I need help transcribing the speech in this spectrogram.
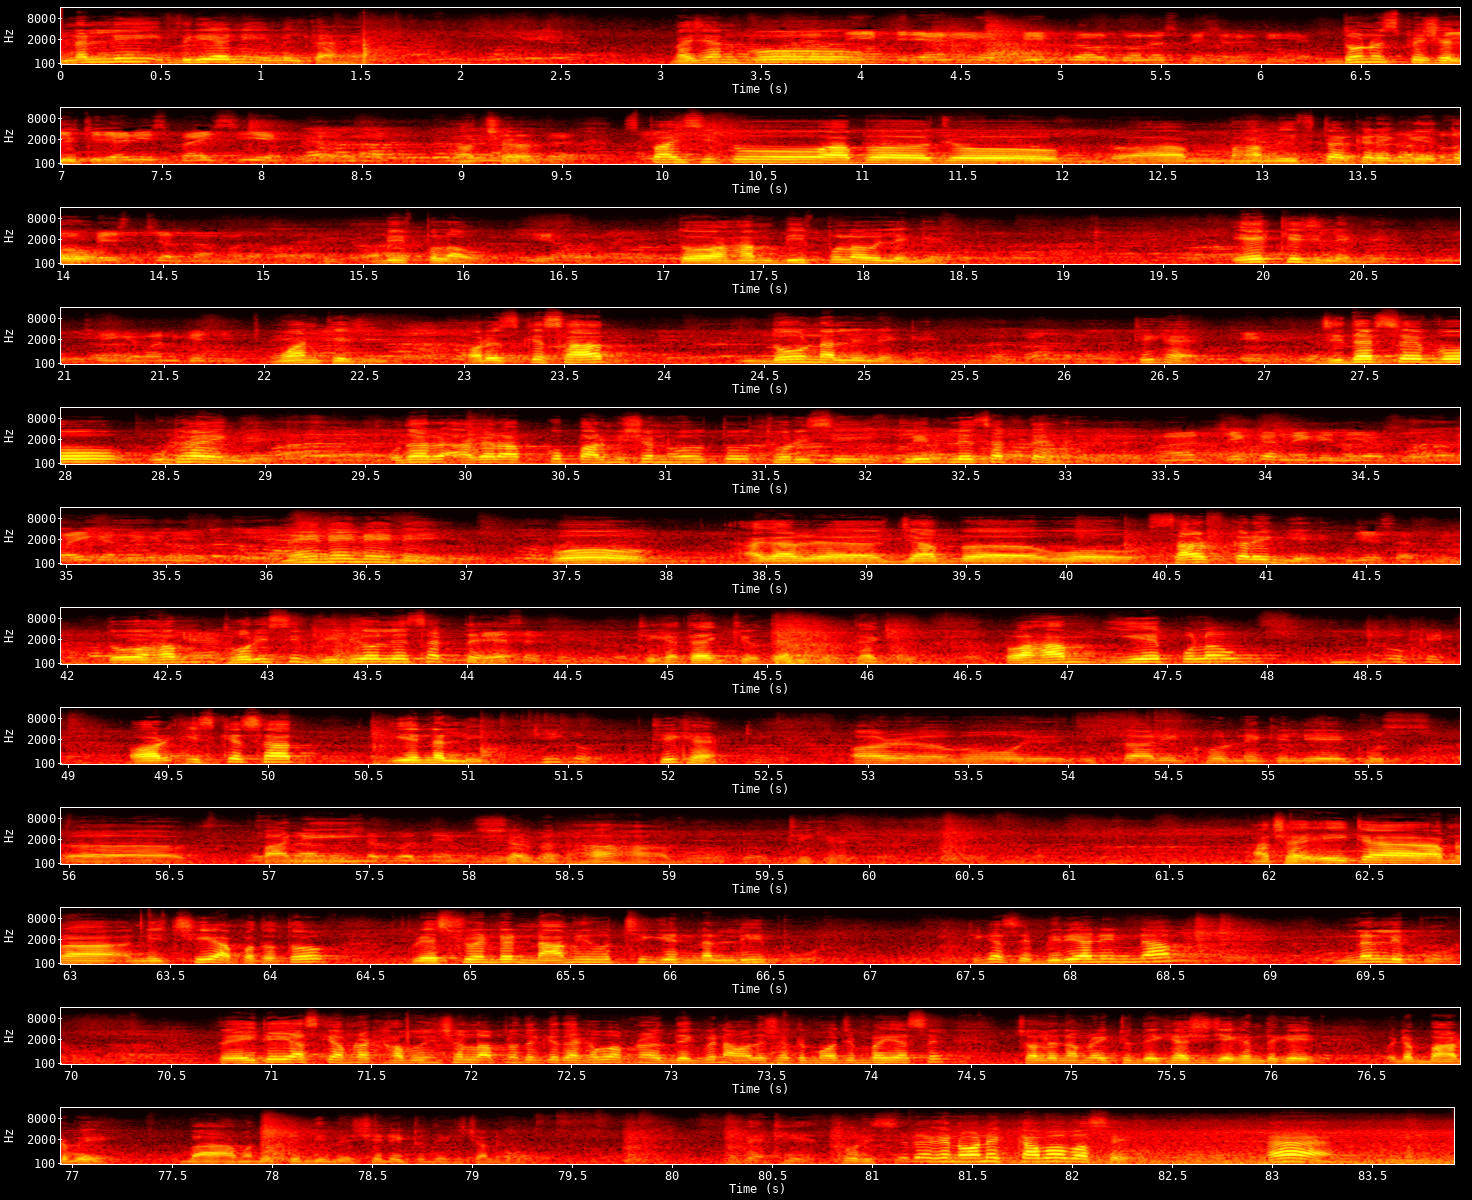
नली बिरयानी मिलता है। भाईजान वो बीफ बिरयानी और बीफ पुलाव दोनों स्पेशलिटी है। दोनों स्पेशलिटी बिरयानी स्पाइसी है। अच्छा स्पाइसी तो अब जो हम हम इफ्तार करेंगे तो बेस्ट चलता हमारा। बीफ पुलाव तो हम बीफ पुलाव ही लेंगे। एक के जी लेंगे। ठीक है वन के जी वन के जी और इसके साथ दो नली लेंगे। ठीक है। जिधर से वो उठाएँगे उधर अगर आपको परमिशन हो तो थोड़ी सी क्लिप ले सकते हैं। हाँ चेक करने के लिए आपको ट्राई करने के लिए। नहीं नहीं नहीं नहीं। वो अगर जब वो सर्व करेंगे जी सर जी सर। तो हम थोड़ी सी वीडियो ले सकते हैं। हैं। ठीक है thank you thank you thank you तो हम ये पुलाव हम्म, ओके और इसके साथ ये नली ठीक हो। ठीक है? और वो इफ्तारी खोलने के लिए कुछ पानी शरबत देंगे শরবত হ্যাঁ হ্যাঁ वो ঠিক है আচ্ছা এইটা আমরা নিচ্ছি আপাতত রেস্টুরেন্টের নামই হচ্ছে গিয়ে নল্লিপুর ঠিক আছে বিরিয়ানির নাম নল্লিপুর তো এইটাই আজকে আমরা খাবো ইনশাল্লাহ আপনাদেরকে দেখাবো আপনারা দেখবেন আমাদের সাথে মজিম ভাই আছে চলেন আমরা একটু দেখে আসি যেখান থেকে ওইটা বাড়বে বা আমাদেরকে দিবে সেটা একটু দেখে চলেন ব্যাঠিয়ে থরিসি দেখেন অনেক কাবাব আছে হ্যাঁ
